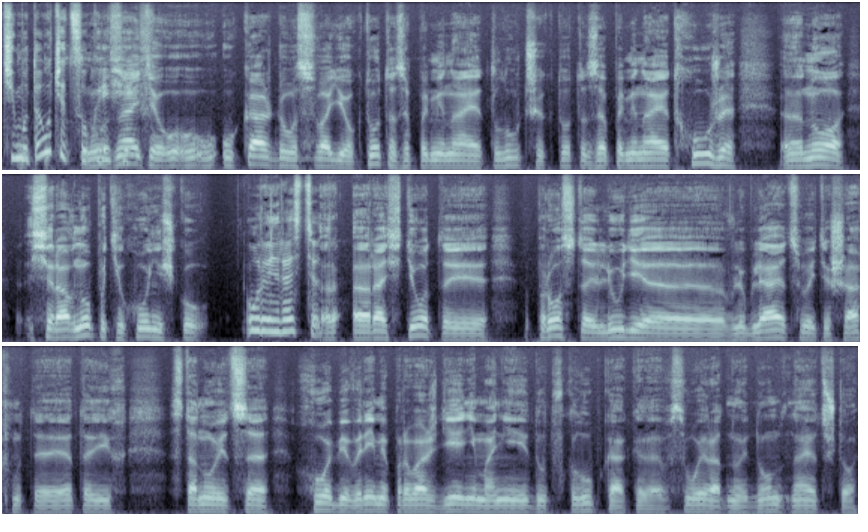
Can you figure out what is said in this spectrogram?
чему-то учатся у Ну, знаете, у, у- каждого свое. Кто-то запоминает лучше, кто-то запоминает хуже, э, но все равно потихонечку Уровень растет. р- растет, и просто люди э, влюбляются в эти шахматы, это их становится хобби, времяпровождением, они идут в клуб, как э, в свой родной дом, знают, что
